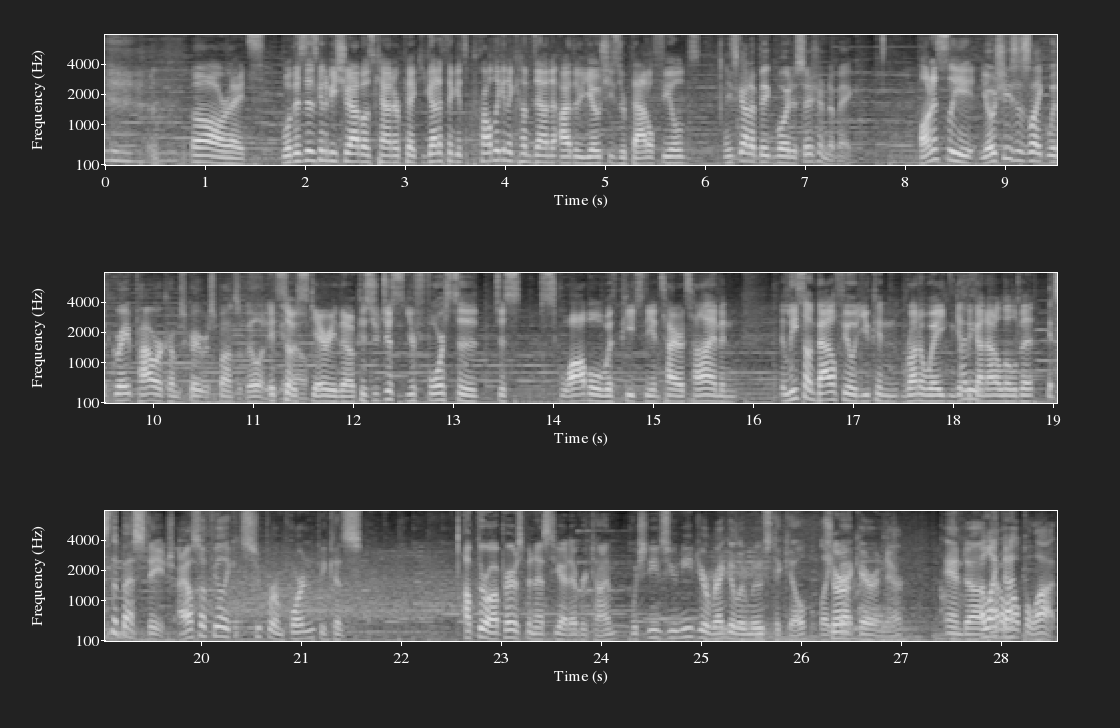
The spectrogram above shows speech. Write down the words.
All right. Well, this is going to be Shabo's counter pick. You got to think it's probably going to come down to either Yoshi's or Battlefields. He's got a big boy decision to make. Honestly, Yoshi's is like with great power comes great responsibility. it's so know? scary though because you're just you're forced to just squabble with Peach the entire time, and at least on Battlefield you can run away, you can get I the mean- gun out a little bit. It's the best stage. I also feel like it's super important because up throw up air has been SDI'd every time, which means you need your regular moves to kill, like Sure. back air and there, And uh, like that'll that. help a lot.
